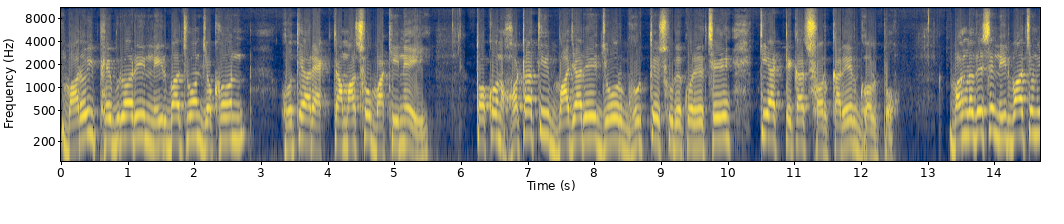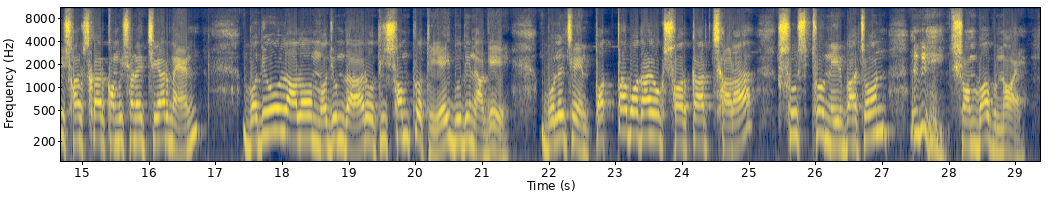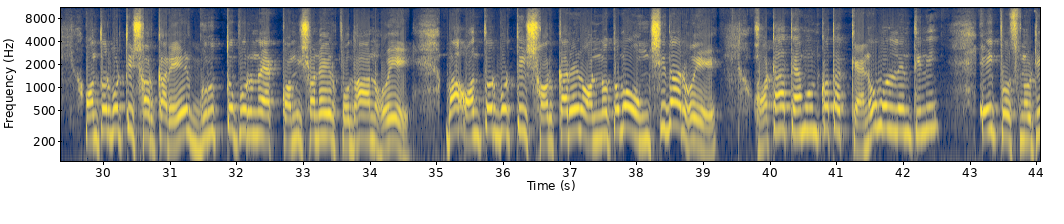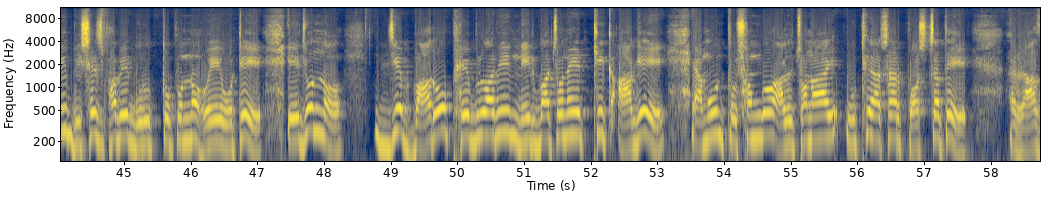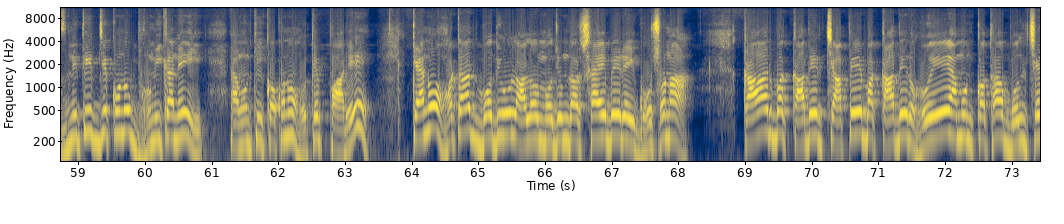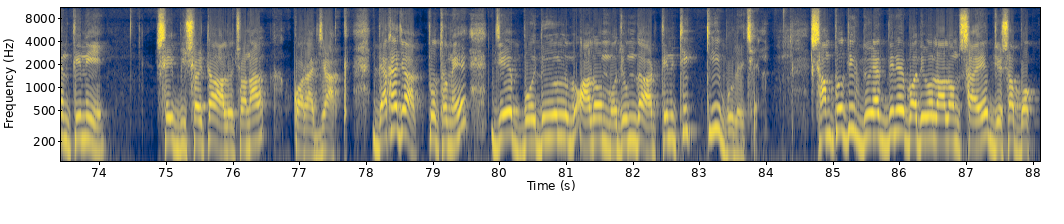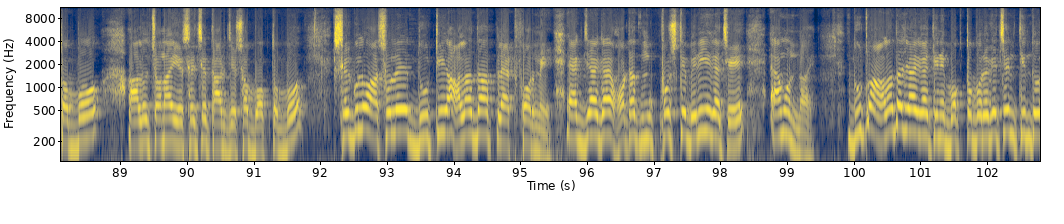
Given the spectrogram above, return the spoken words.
বারোই ফেব্রুয়ারির নির্বাচন যখন হতে আর একটা মাসও বাকি নেই, তখন হঠাৎই বাজারে জোর ঘুরতে শুরু করেছে কেয়ারটেকার সরকারের গল্প। বাংলাদেশের নির্বাচনী সংস্কার কমিশনের চেয়ারম্যান বদিউল আলম মজুমদার অতি সম্প্রতি এই দুদিন আগে বলেছেন, তত্ত্বাবধায়ক সরকার ছাড়া সুষ্ঠু নির্বাচন সম্ভব নয়। অন্তর্বর্তী সরকারের গুরুত্বপূর্ণ এক কমিশনের প্রধান হয়ে বা অন্তর্বর্তী সরকারের অন্যতম অংশীদার হয়ে হঠাৎ এমন কথা কেন বললেন তিনি? এই প্রশ্নটি বিশেষভাবে গুরুত্বপূর্ণ হয়ে ওঠে। এজন্য যে বারো ফেব্রুয়ারির নির্বাচনের ঠিক আগে এমন প্রসঙ্গ আলোচনায় উঠে আসার পশ্চাতে রাজনীতির যে কোনো ভূমিকা নেই এমন কি কখনো হতে পারে? কেন হঠাৎ বদিউল আলম মজুমদার সাহেবের এই ঘোষণা? কার বা কাদের চাপে বা কাদের হয়ে এমন কথা বলছেন তিনি? সেই বিষয়টা আলোচনা করা যাক। দেখা যাক প্রথমে যে বৈদুল আলম মজুমদার তিনি ঠিক কি বলেছেন। সাম্প্রতিক দু একদিনের বদিউল আলম সাহেব যেসব বক্তব্য, আলোচনায় এসেছে তার যেসব বক্তব্য, সেগুলো আসলে দুটি আলাদা প্ল্যাটফর্মে, এক জায়গায় হঠাৎ মুখ ফসকে বেরিয়ে গেছে, এমন নয়। দুটো আলাদা জায়গায় তিনি বক্তব্য রেখেছেন, কিন্তু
